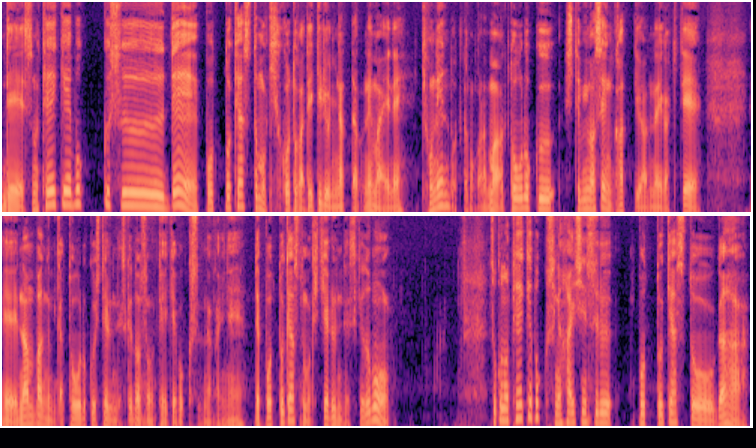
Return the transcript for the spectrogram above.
で、その KKBOX で、ポッドキャストも聞くことができるようになったのね、前ね。去年だったのかなまあ、登録してみませんかっていう案内が来て、えー、何番組か登録してるんですけど、その KKBOX の中にね。で、ポッドキャストも聞けるんですけども、そこの KKBOX に配信するポッドキャストが、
